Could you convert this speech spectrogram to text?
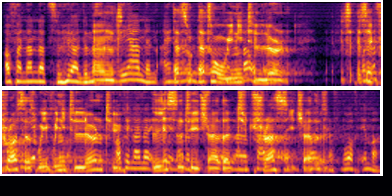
aufeinander zu hören. Wir müssen And lernen, einander That's that's what we need to learn. It's, it's a process. We, we need to learn to einer listen to each other, to trust each other. Freundschaft, wo auch.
